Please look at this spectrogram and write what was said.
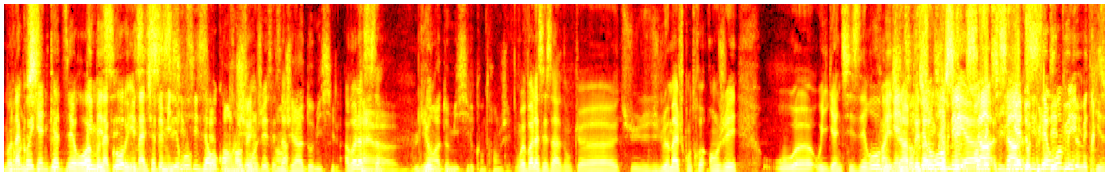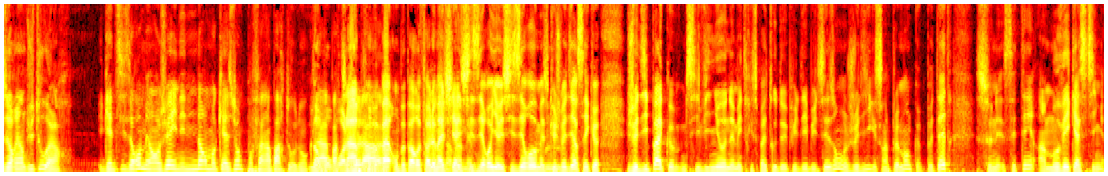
Monaco, non, il le- gagne 4-0 à oui, Monaco oui, et match à domicile 6-0. 6-0 contre Angers. Angers. Ça. Angers à domicile. Ah, voilà, Enfin, c'est ça. euh, Lyon à domicile contre Angers. Ouais, voilà, c'est ça. Donc, euh, tu, le match contre Angers où, euh, où ils gagnent 6-0, Enfin, mais ils j'ai gagnent l'impression 6-0, que c'est euh, un- ils gagnent depuis le 6-0, début ne maîtrise rien du tout alors. Il gagne 6-0, mais Angers a une énorme occasion pour faire un partout. Donc Non, là, à bon, partir voilà, de après, on peut pas, on peut pas refaire le match. Il y a eu non, mais 6-0, il y a eu 6-0, mais ce que Mm. je veux dire, c'est que je dis pas que Silvino ne maîtrise pas tout depuis le début de saison. Je dis simplement que peut-être c'était un mauvais casting.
